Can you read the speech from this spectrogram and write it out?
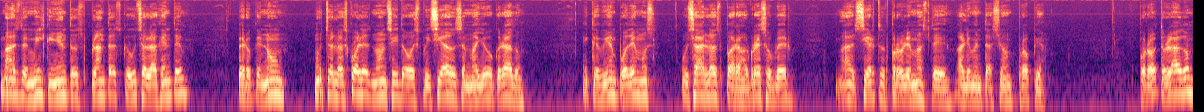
más de 1.500 plantas que usa la gente, pero que no, muchas de las cuales no han sido auspiciadas en mayor grado y que bien podemos usarlas para resolver ah, ciertos problemas de alimentación propia. Por otro lado,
